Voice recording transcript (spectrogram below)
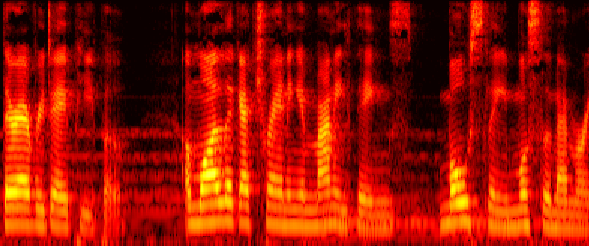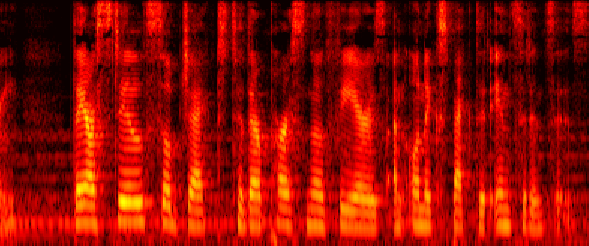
They're everyday people, and while they get training in many things, mostly muscle memory, they are still subject to their personal fears and unexpected incidences.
